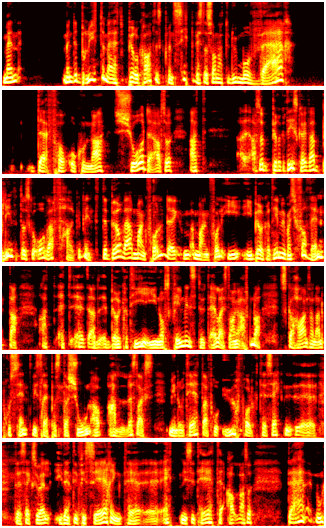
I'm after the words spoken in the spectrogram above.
Men, men det bryter med et byråkratisk prinsipp hvis det er sånn at du må være det for å kunne se det. Altså at altså Byråkrati skal jo være blindt, og det skal også være fargeblindt. Det bør være mangfold, det, mangfold i, i byråkrati, men du kan ikke forvente at, et, et, at byråkratiet i Norsk Filminstitutt eller i Stavanger Aftenblad skal ha en sånn prosentvis representasjon av alle slags minoriteter, fra urfolk til, sek, eh, til seksuell identifisering, til eh, etnisitet, til alle. altså det er noen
